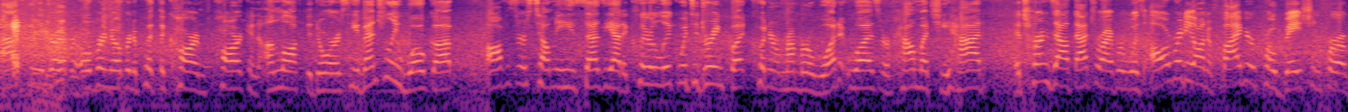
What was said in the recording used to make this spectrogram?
asking the driver over and over to put the car in park and unlock the doors. He eventually woke up. Officers tell me he says he had a clear liquid to drink but couldn't remember what it was or how much he had. It turns out that driver was already on a five-year probation for a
